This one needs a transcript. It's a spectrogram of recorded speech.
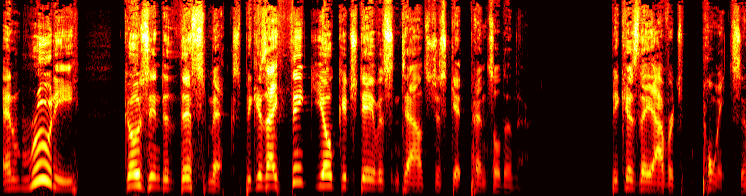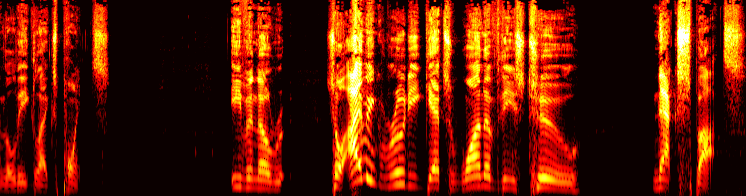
And Rudy goes into this mix because I think Jokic, Davis, and Towns just get penciled in there because they average points, and the league likes points. Even though, so I think Rudy gets one of these two next spots.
